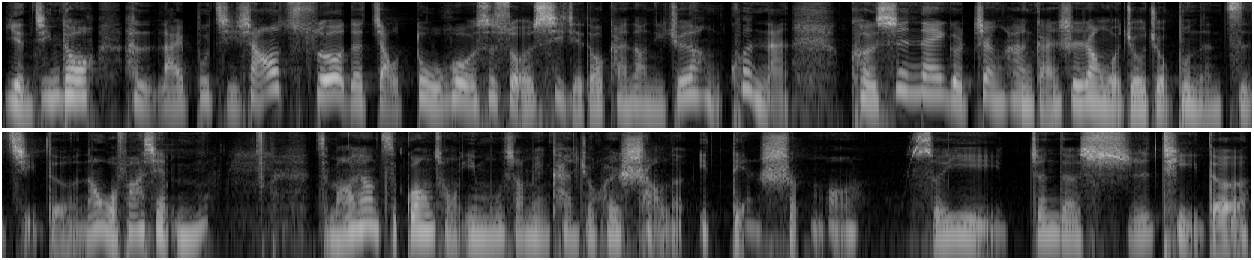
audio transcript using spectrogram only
眼睛都很来不及，想要所有的角度或者是所有细节都看到，你觉得很困难。可是那一个震撼感是让我久久不能自己的。然后我发现，嗯，怎么好像只光从荧幕上面看就会少了一点什么？所以真的实体的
